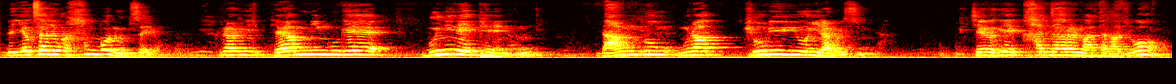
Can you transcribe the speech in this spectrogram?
근데 역사적으로 한 번 없어요. 그러니 대한민국의 문인협회에는 남북 문학 교류위원이라고 있습니다. 제가 그게 간사를 맡아가지고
